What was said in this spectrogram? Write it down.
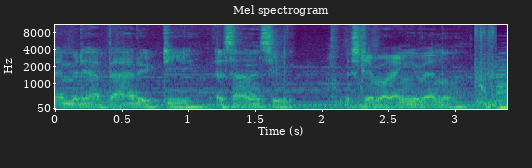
Hvem med det her bæredygtige alternativ? Jeg slipper ringe i vandet.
